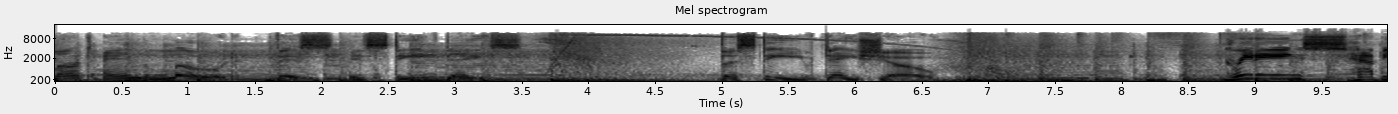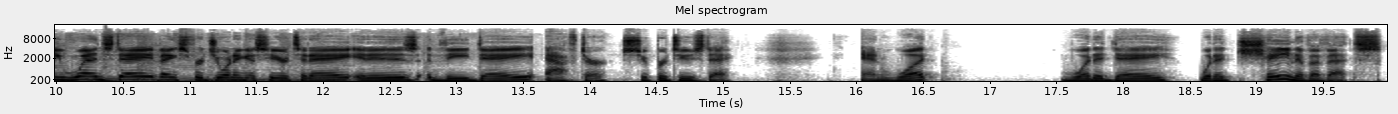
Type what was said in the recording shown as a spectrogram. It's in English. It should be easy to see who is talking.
Speaker 1: lock, and load. This is Steve Deace. The Steve Deace Show.
Speaker 2: Greetings. Happy Wednesday. Thanks for joining us here today. It is the day after Super Tuesday. And what what a day, what a chain of events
